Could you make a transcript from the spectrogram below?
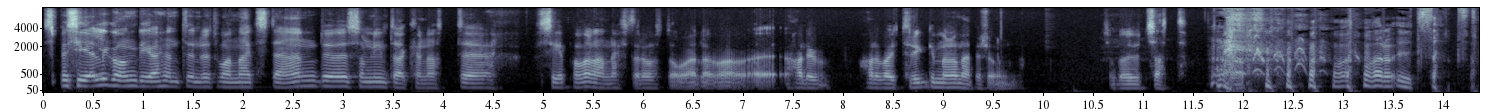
speciell gång det har hänt under ett one night stand eh, som ni inte har kunnat eh, se på varandra efteråt då? Eller vad, eh, har, du, har du varit trygg med de här personerna som du har utsatt? Vadå utsatt?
